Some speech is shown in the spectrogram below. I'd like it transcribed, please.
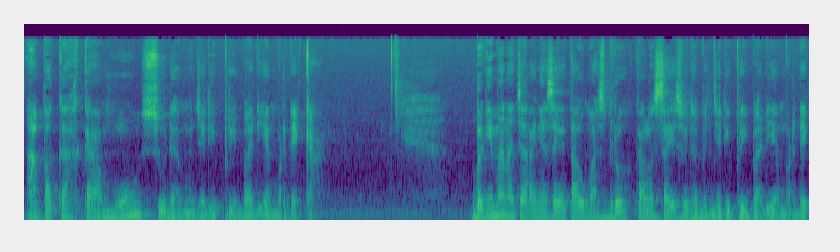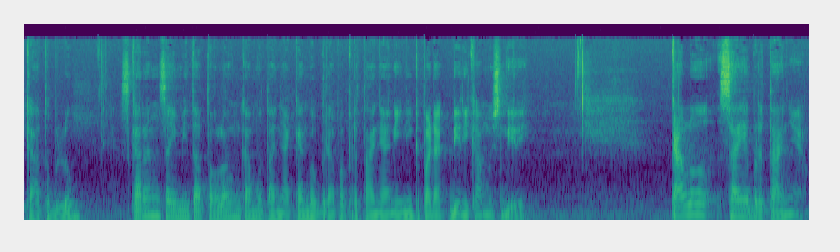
Apakah kamu sudah menjadi pribadi yang merdeka? Bagaimana caranya saya tahu mas bro kalau saya sudah menjadi pribadi yang merdeka atau belum? Sekarang saya minta tolong kamu tanyakan beberapa pertanyaan ini kepada diri kamu sendiri. Kalau saya bertanya,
